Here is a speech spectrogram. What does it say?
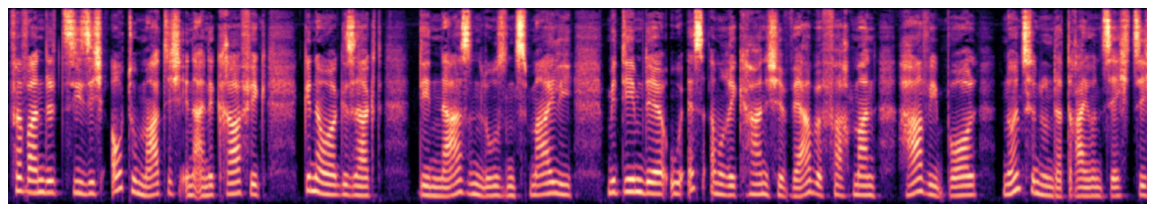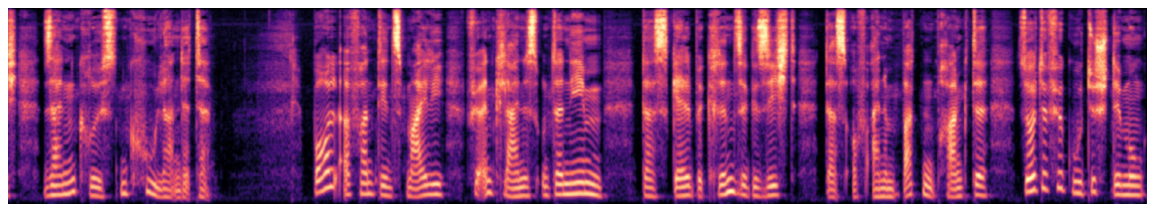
verwandelt sie sich automatisch in eine Grafik, genauer gesagt den nasenlosen Smiley, mit dem der US-amerikanische Werbefachmann Harvey Ball 1963 seinen größten Coup landete. Ball erfand den Smiley für ein kleines Unternehmen. Das gelbe Grinsegesicht, das auf einem Button prangte, sollte für gute Stimmung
